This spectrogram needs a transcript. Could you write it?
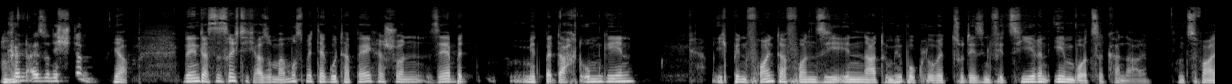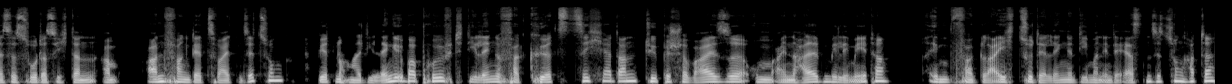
mhm. können also nicht stimmen. Ja, nee, das ist richtig. Also man muss mit der Gutta Percha schon sehr be mit Bedacht umgehen. Ich bin Freund davon, sie in Natriumhypochlorid zu desinfizieren im Wurzelkanal. Und zwar ist es so, dass ich dann am Anfang der zweiten Sitzung wird nochmal die Länge überprüft. Die Länge verkürzt sich ja dann typischerweise um einen halben Millimeter im Vergleich zu der Länge, die man in der ersten Sitzung hatte.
